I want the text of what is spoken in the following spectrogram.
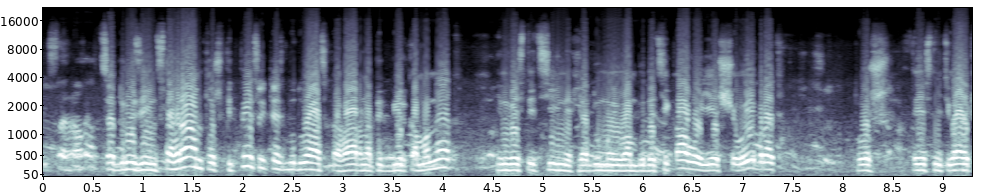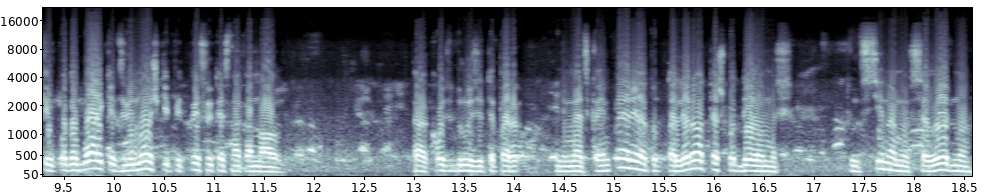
інстаграм. Це друзі інстаграм, тож підписуйтесь, будь ласка, гарна підбірка монет інвестиційних. Я думаю, вам буде цікаво, є що вибрати. Тож тисніть лайки, вподобайки, дзвіночки, підписуйтесь на канал. Так, ось, друзі, тепер німецька імперія, тут таліра теж подивимось. Тут стінами все видно.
